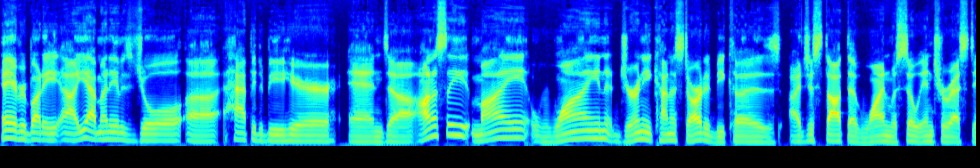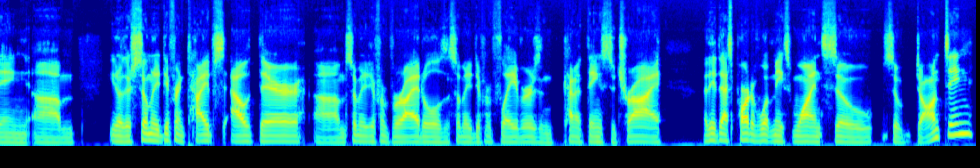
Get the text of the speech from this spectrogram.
Hey everybody, uh, yeah, my name is Joel. Uh, happy to be here. And uh, honestly, my wine journey kind of started because I just thought that wine was so interesting. Um, you know, there's so many different types out there, um, so many different varietals, and so many different flavors and kind of things to try. I think that's part of what makes wine so so daunting,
